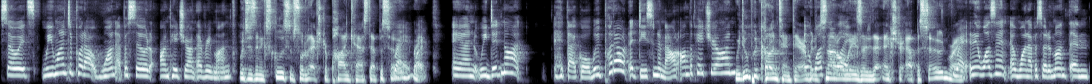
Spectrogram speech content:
So it's we wanted to put out one episode on Patreon every month. Which is an exclusive sort of extra podcast episode. right, right. And we did not hit that goal. We put out a decent amount on the Patreon. We do put content there, it but it's not like- always a, that extra episode, right? right. And it wasn't a one episode a month. And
